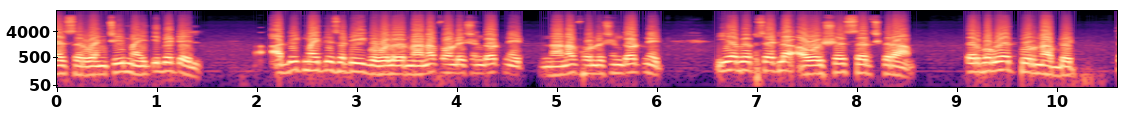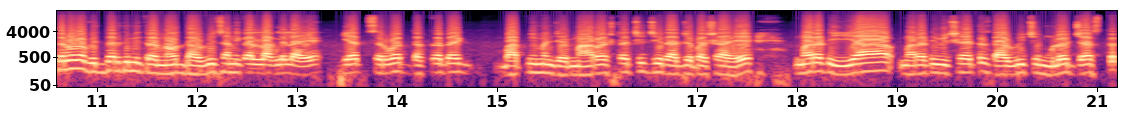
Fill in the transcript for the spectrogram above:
या सर्वांची माहिती भेटेल. अधिक माहितीसाठी गुगलवर Nana foundation dot net Nana foundation dot net या वेबसाईटला अवश्य सर्च करा. तर बघूयात पूर्ण अपडेट तर बघा विद्यार्थी मित्रांनो दहावीचा निकाल लागलेला आहे. यात सर्वात धक्कादायक बातमी म्हणजे महाराष्ट्राची जी राज्यभाषा आहे मराठी. या मराठी विषयातच दहावीची मुलं जास्त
